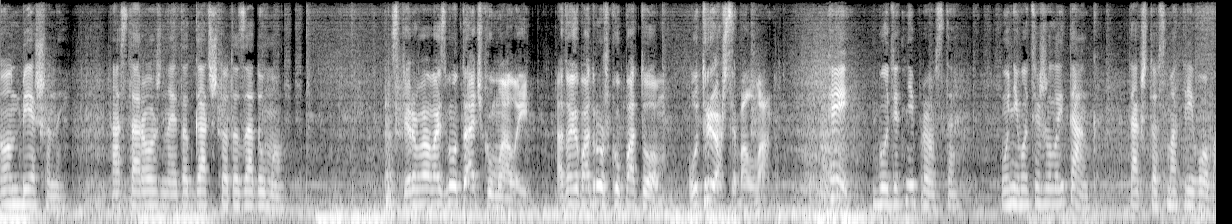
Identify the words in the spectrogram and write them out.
Он бешеный. Осторожно, этот гад что-то задумал. Сперва возьму тачку, малый, а твою подружку потом. Утрешься, болван. Эй, будет непросто. У него тяжелый танк, так что смотри в оба.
